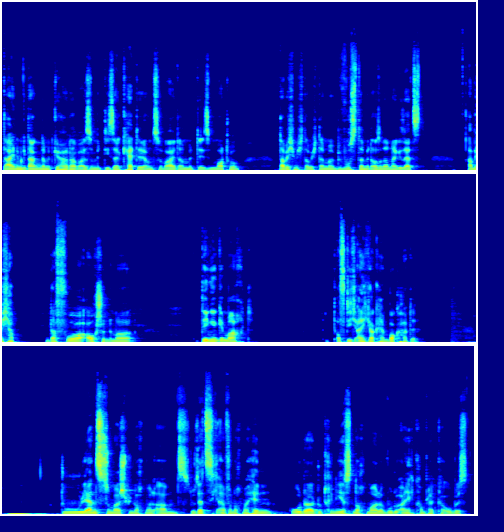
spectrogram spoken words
deinem Gedanken damit gehört habe, also mit dieser Kette und so weiter, mit diesem Motto. Da habe ich mich, glaube ich, dann mal bewusst damit auseinandergesetzt. Aber ich habe davor auch schon immer Dinge gemacht, auf die ich eigentlich gar keinen Bock hatte. Du lernst zum Beispiel nochmal abends. Du setzt dich einfach nochmal hin oder du trainierst nochmal, wo du eigentlich komplett K.O. bist.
